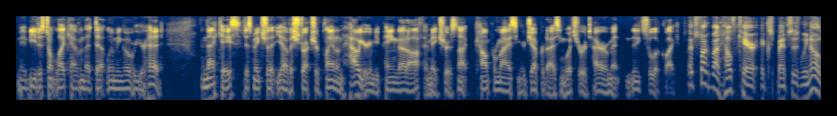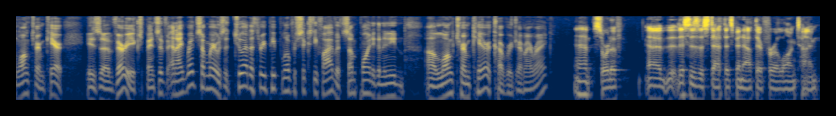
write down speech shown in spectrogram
Maybe you just don't like having that debt looming over your head. In that case, just make sure that you have a structured plan on how you're going to be paying that off and make sure it's not compromising or jeopardizing what your retirement needs to look like. Let's talk about healthcare expenses. We know long-term care is uh, very expensive, and I read somewhere it was that two out of three people over 65 at some point are going to need uh, long-term care coverage. Am I right? Uh, sort of. Uh, th- this is a stat that's been out there for a long time,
